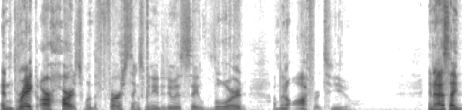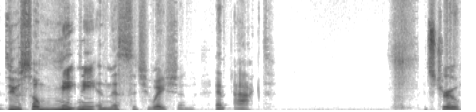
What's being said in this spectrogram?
and break our hearts, one of the first things we need to do is say, Lord, I'm going to offer it to you. And as I do so, meet me in this situation and act. It's true.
